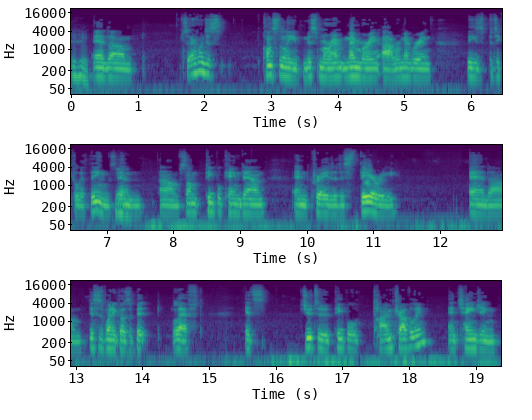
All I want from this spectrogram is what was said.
Mhm. And um, so everyone just constantly misremembering, uh, remembering these particular things. Yeah. And um, some people came down and created this theory, and um, this is when it goes a bit left. It's due to people time traveling and changing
